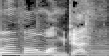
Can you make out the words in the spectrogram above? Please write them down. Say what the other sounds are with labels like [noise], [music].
官方网站。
